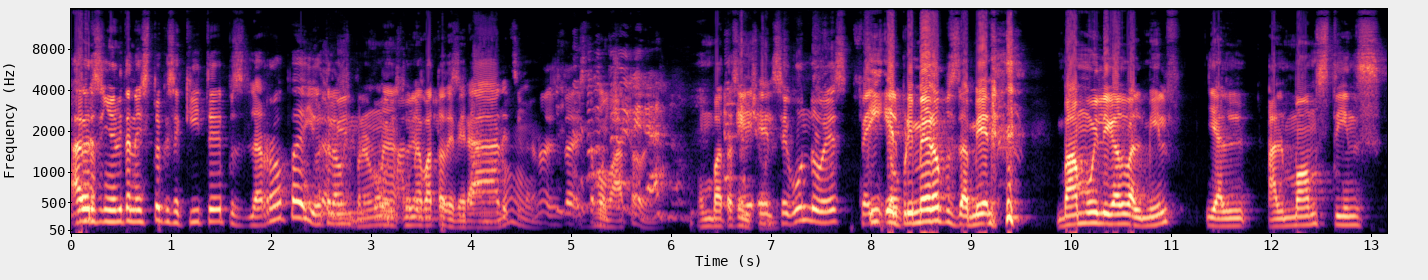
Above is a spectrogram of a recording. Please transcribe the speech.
a ver señorita, necesito que se quite pues la ropa y ahorita le vamos a poner una, una bata de verano, ¿no? está Como bata. Un bata sin Eh. El segundo es Fake Y el primero, pues también va muy ligado al MILF y al, al Mom's Teens.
